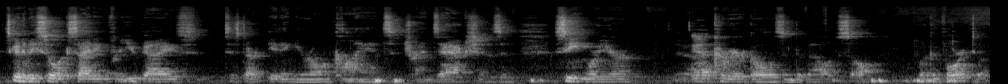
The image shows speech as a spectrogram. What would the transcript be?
it's going to be so exciting for you guys to start getting your own clients and transactions and seeing where your uh, Yeah. career goes and develops. So looking forward to it.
